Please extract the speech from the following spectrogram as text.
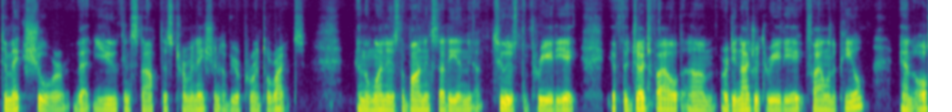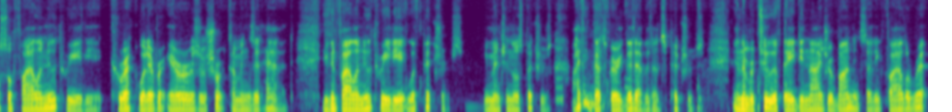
to make sure that you can stop this termination of your parental rights and the one is the bonding study, and the two is the 388. If the judge filed um, or denied your 388, file an appeal and also file a new 388. Correct whatever errors or shortcomings it had. You can file a new 388 with pictures. You mentioned those pictures. I think that's very good evidence, pictures. And number two, if they denied your bonding study, file a writ.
